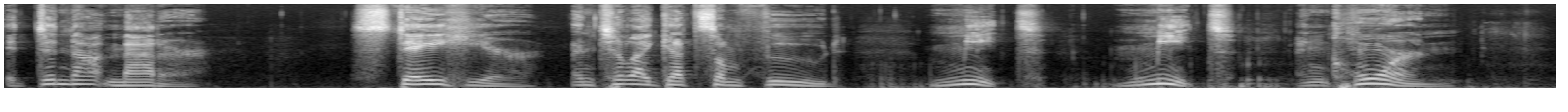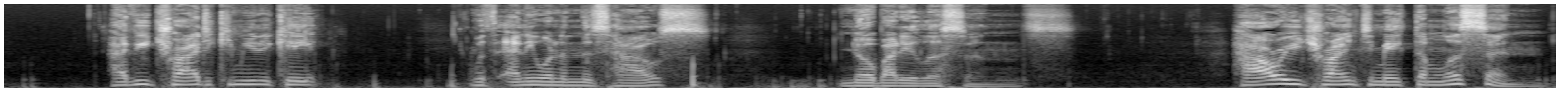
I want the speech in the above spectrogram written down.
It did not matter. Stay here until I get some food meat, meat, and corn. Have you tried to communicate with anyone in this house? Nobody listens. How are you trying to make them listen?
